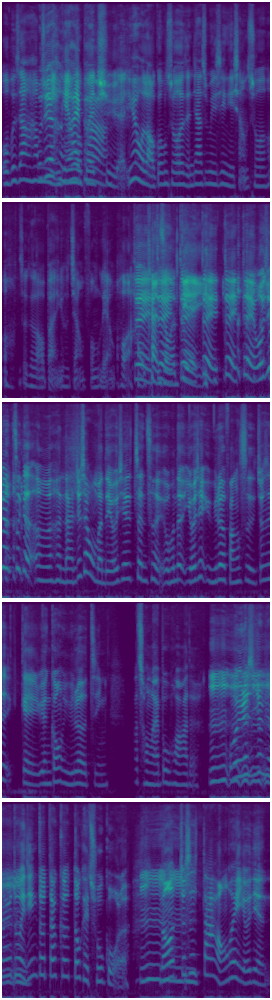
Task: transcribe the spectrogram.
我不知道他们明天会不会去、欸，因为我老公说，人家是不是心里想说，哦，这个老板又讲风凉话，对还看什么电影？对对对，我觉得这个嗯很难。就像我们的有一些政策，我们的有一些娱乐方式，就是给员工娱乐金，他从来不花的。嗯，我们娱乐金就越来越多，已经都都都都可以出国了。嗯，然后就是大家好像会有点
